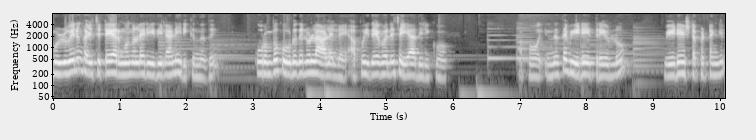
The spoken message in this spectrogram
മുഴുവനും കഴിച്ചിട്ടേ ഇറങ്ങുമെന്നുള്ള രീതിയിലാണ് ഇരിക്കുന്നത്. കുറുമ്പ് കൂടുതലുള്ള ആളല്ലേ അപ്പോൾ ഇതേപോലെ ചെയ്യാതിരിക്കുമോ അപ്പോൾ ഇന്നത്തെ വീഡിയോ ഇത്രയേ ഉള്ളൂ. വീഡിയോ ഇഷ്ടപ്പെട്ടെങ്കിൽ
